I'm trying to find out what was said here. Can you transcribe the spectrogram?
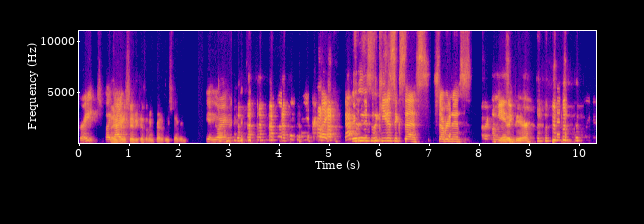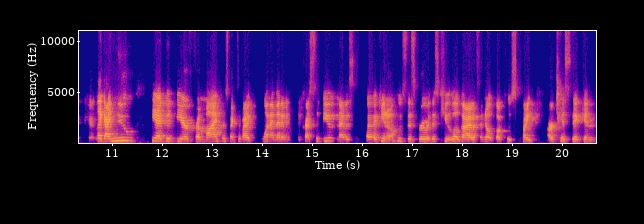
great. I Like was I, going to say because I'm incredibly stubborn. yeah, you are. like that's This is the key to success: stubbornness, amazing Good beer. like I knew he had good beer from my perspective. I when I met him in Crested Butte, and I was like, you know, who's this brewer? This cute little guy with a notebook who's quite artistic, and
